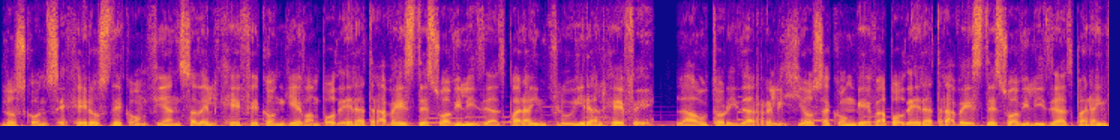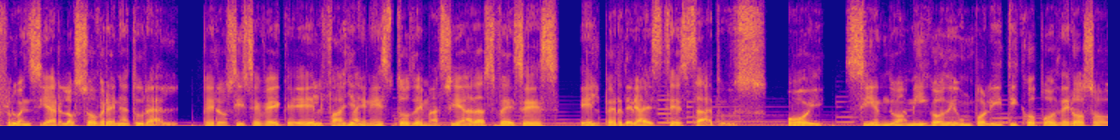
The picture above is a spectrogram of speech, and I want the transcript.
Los consejeros de confianza del jefe conllevan poder a través de su habilidad para influir al jefe. La autoridad religiosa conlleva poder a través de su habilidad para influenciar lo sobrenatural. Pero si se ve que él falla en esto demasiadas veces, él perderá este estatus. Hoy, siendo amigo de un político poderoso,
